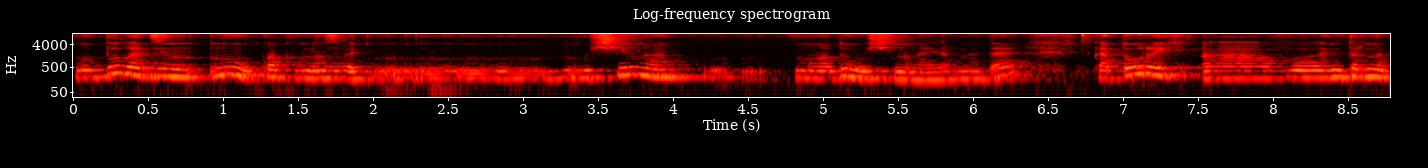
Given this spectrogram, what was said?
Вот был один, ну, как его назвать, мужчина, молодой мужчина, наверное, да, который а, в интернет,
